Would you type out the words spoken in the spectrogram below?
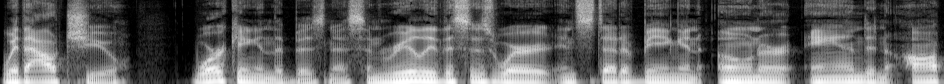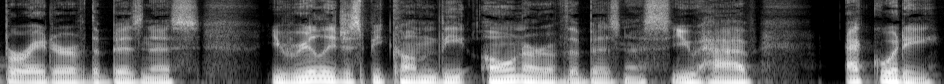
without you working in the business. And really, this is where instead of being an owner and an operator of the business, you really just become the owner of the business. You have equity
